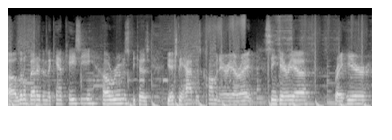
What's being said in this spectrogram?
Uh, a little better than the Camp Casey uh, rooms because you actually have this common area, right? Sink area, right here,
